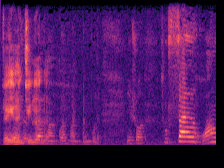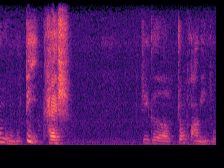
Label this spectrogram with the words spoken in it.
这也很惊人的。官方官方公布的，您说从三皇五帝开始，这个中华民族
